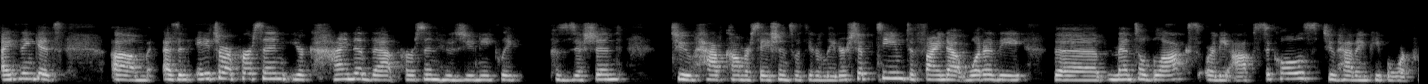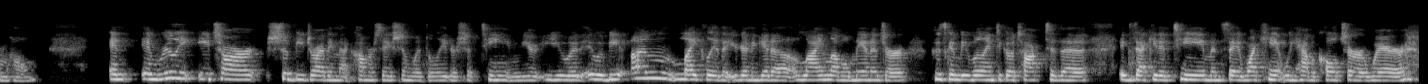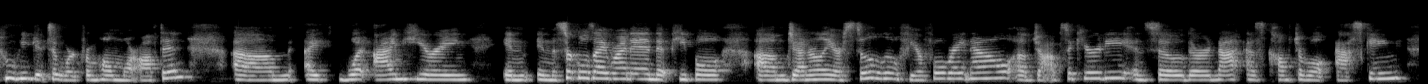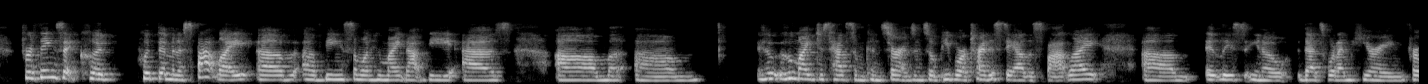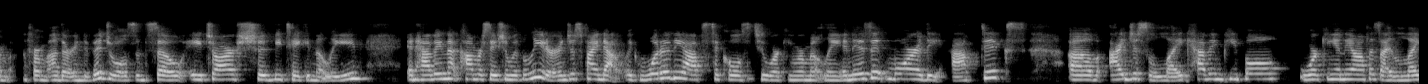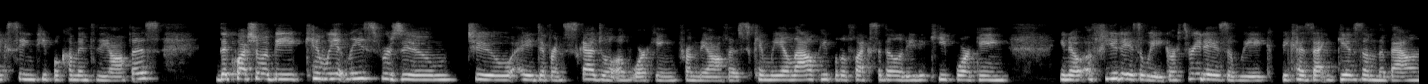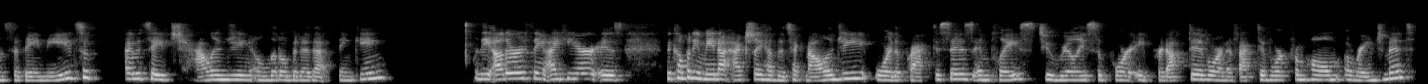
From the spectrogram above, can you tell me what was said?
I think it's um, as an HR person, you're kind of that person who's uniquely positioned to have conversations with your leadership team to find out what are the the mental blocks or the obstacles to having people work from home and and really hr should be driving that conversation with the leadership team. You you would it would be unlikely that you're going to get a line level manager who's going to be willing to go talk to the executive team and say why can't we have a culture where we get to work from home more often? Um, i what i'm hearing in in the circles I run in that people um, generally are still a little fearful right now of job security, and so they're not as comfortable asking for things that could put them in a spotlight of, of being someone who might not be as um, um, who, who might just have some concerns. And so people are trying to stay out of the spotlight. Um, at least you know that's what i'm hearing from from other individuals. And so hr should be taking the lead and having that conversation with the leader and just find out like what are the obstacles to working remotely? And is it more the optics of i just like having people working in the office. I like seeing people come into the office the question would be can we at least resume to a different schedule of working from the office? Can we allow people the flexibility to keep working you know a few days a week or 3 days a week because that gives them the balance that they need? So i would say challenging a little bit of that thinking. The other thing i hear is the company may not actually have the technology or the practices in place to really support a productive or an effective work from home arrangement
